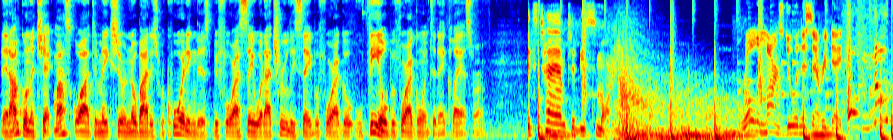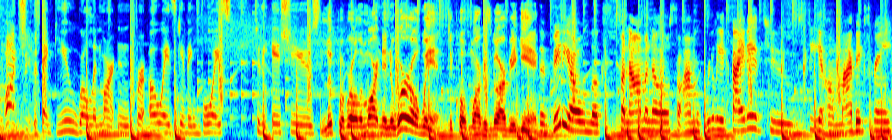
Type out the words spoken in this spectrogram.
that I'm going to check my squad to make sure nobody's recording this before I say what I truly say before I go feel before I go into that classroom. It's time to be smart. Roland Martin's doing this every day. Oh, no punches! Thank you, Roland Martin, for always giving voice to the issues. Look for Roland Martin in the whirlwind, to quote Marcus Garvey again. The video looks phenomenal, so I'm really excited to see it on my big screen.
